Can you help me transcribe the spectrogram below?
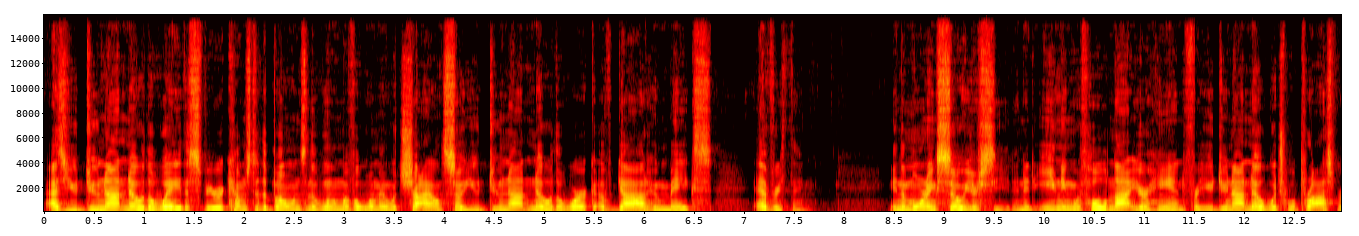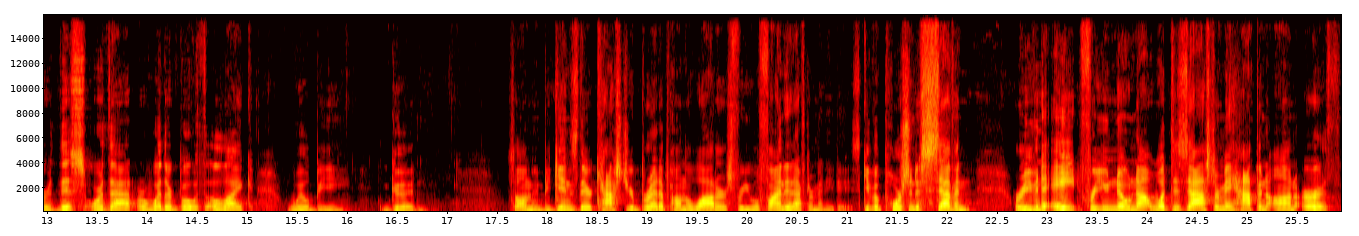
As you do not know the way the Spirit comes to the bones in the womb of a woman with child, so you do not know the work of God who makes everything. In the morning sow your seed, and at evening withhold not your hand, for you do not know which will prosper, this or that, or whether both alike will be good. Solomon begins there Cast your bread upon the waters, for you will find it after many days. Give a portion to seven, or even to eight, for you know not what disaster may happen on earth.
